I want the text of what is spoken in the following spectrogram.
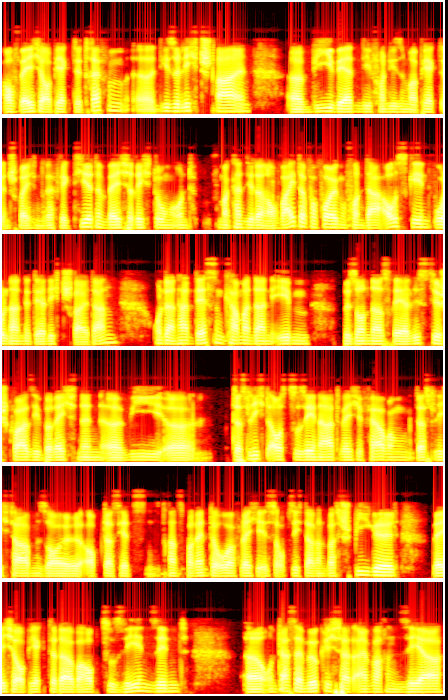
auf welche Objekte treffen äh, diese Lichtstrahlen, äh, wie werden die von diesem Objekt entsprechend reflektiert, in welche Richtung und man kann sie dann auch weiter verfolgen, von da ausgehend, wo landet der Lichtstrahl dann? Und anhand dessen kann man dann eben besonders realistisch quasi berechnen, äh, wie äh, das Licht auszusehen hat, welche Färbung das Licht haben soll, ob das jetzt eine transparente Oberfläche ist, ob sich darin was spiegelt, welche Objekte da überhaupt zu sehen sind. Äh, und das ermöglicht halt einfach ein sehr,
